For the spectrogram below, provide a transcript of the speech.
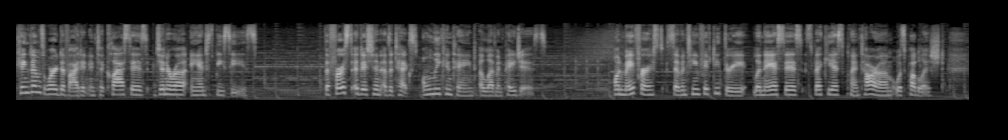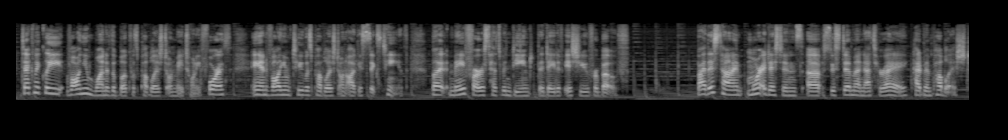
Kingdoms were divided into classes, genera, and species. The first edition of the text only contained 11 pages. On May 1, 1753, Linnaeus's Species Plantarum was published. Technically, Volume 1 of the book was published on May 24th, and Volume 2 was published on August 16th, but May 1st has been deemed the date of issue for both. By this time, more editions of Systema Naturae had been published,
